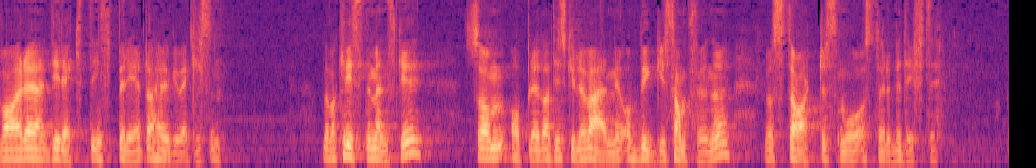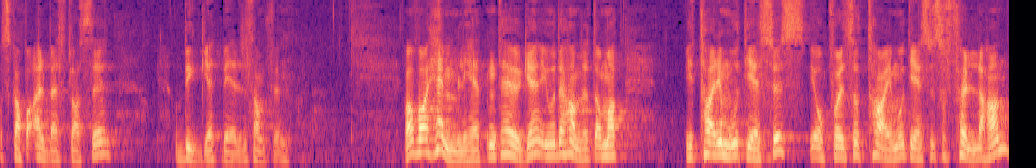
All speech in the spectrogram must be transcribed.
var eh, direkte inspirert av Haugevekkelsen. Det var kristne mennesker som opplevde at de skulle være med å bygge samfunnet ved å starte små og større bedrifter. Og skape arbeidsplasser og bygge et bedre samfunn. Hva var hemmeligheten til Hauge? Jo, Det handlet om at vi tar imot Jesus. Vi oppfordres til å ta imot Jesus og følge han.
